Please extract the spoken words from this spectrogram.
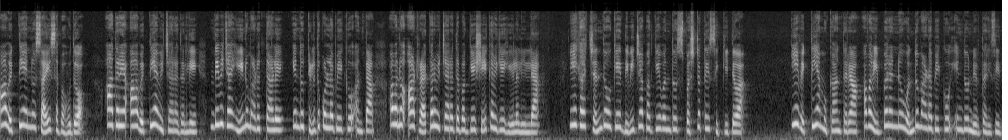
ಆ ವ್ಯಕ್ತಿಯನ್ನು ಸಾಯಿಸಬಹುದು. ಆದರೆ ಆ ವ್ಯಕ್ತಿಯ ವಿಚಾರದಲ್ಲಿ, ದಿವಿಜ ಏನು ಮಾಡುತ್ತಾಳೆ ಎಂದು ತಿಳಿದುಕೊಳ್ಳಬೇಕು ಅಂತ ಅವನು ಆ ಟ್ರ್ಯಾಕರ್ ವಿಚಾರದ ಬಗ್ಗೆ ಶೇಖರ್ಗೆ ಹೇಳಲಿಲ್ಲ. ಈಗ ಚಂದೋಗೆ ದಿವಿಜ ಬಗ್ಗೆ ಒಂದು ಸ್ಪಷ್ಟತೆ ಸಿಕ್ಕಿತು. ಈ ವ್ಯಕ್ತಿಯ ಮುಖಾಂತರ ಅವರಿಬ್ಬರನ್ನು ಒಂದು ಮಾಡಬೇಕು ಎಂದು ನಿರ್ಧರಿಸಿದ.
